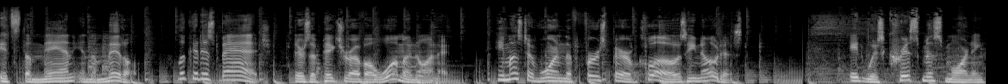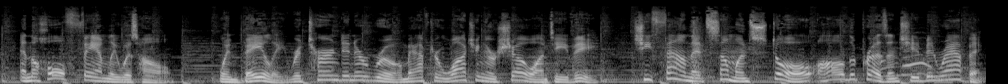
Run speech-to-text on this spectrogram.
It's the man in the middle. Look at his badge. There's a picture of a woman on it. He must have worn the first pair of clothes he noticed. It was Christmas morning and the whole family was home. When Bailey returned in her room after watching her show on TV, she found that someone stole all the presents she had been wrapping.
